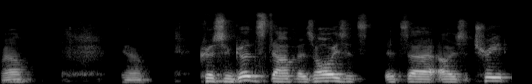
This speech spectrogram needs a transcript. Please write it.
Well yeah Christian, good stuff. As always, it's it's uh, always a treat.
